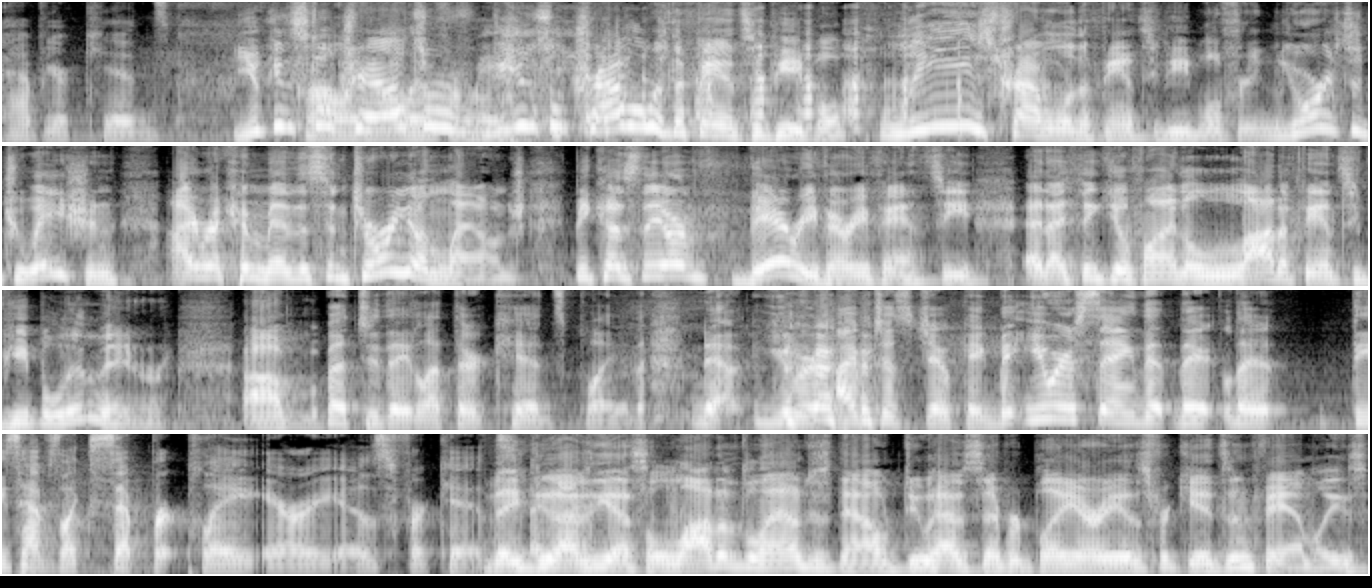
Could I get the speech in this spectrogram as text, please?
have your kids. you can still travel. You can still travel with the fancy people. Please travel with the fancy people. For your situation, I recommend the Centurion Lounge because they are very, very fancy, and I think you'll find a lot of fancy people in there. Um, But do they let their kids play? The, no, you were. I'm just joking. But you were saying that they that these have like separate play areas for kids. They do have, yes, a lot of the lounges now do have separate play areas for kids and families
